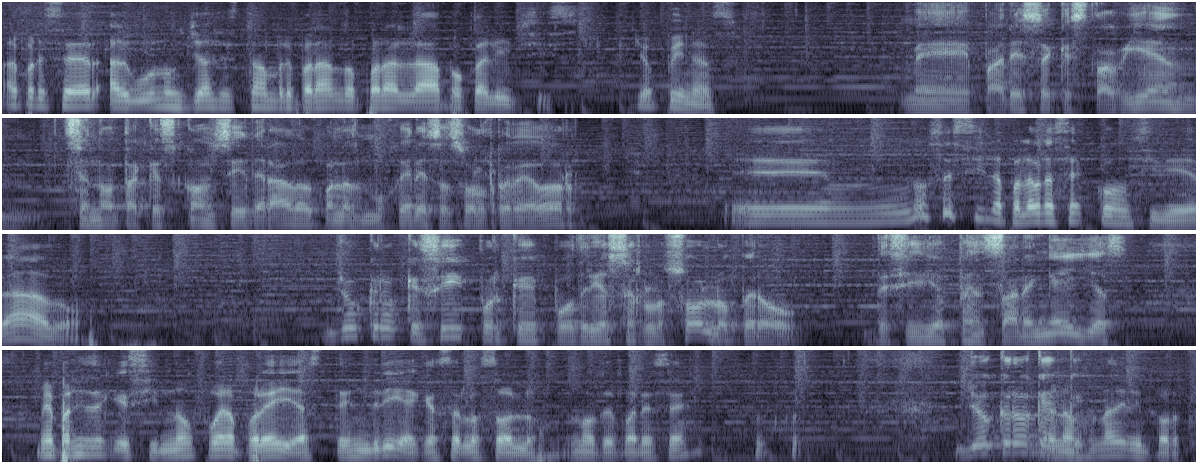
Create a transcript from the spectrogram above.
Al parecer, algunos ya se están preparando para la apocalipsis. ¿Qué opinas? Me parece que está bien, se nota que es considerado con las mujeres a su alrededor. Eh, no sé si la palabra sea considerado. Yo creo que sí, porque podría hacerlo solo, pero decidió pensar en ellas. Me parece que si no fuera por ellas, tendría que hacerlo solo, ¿no te parece? Yo creo que... Bueno, a nadie le importa.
